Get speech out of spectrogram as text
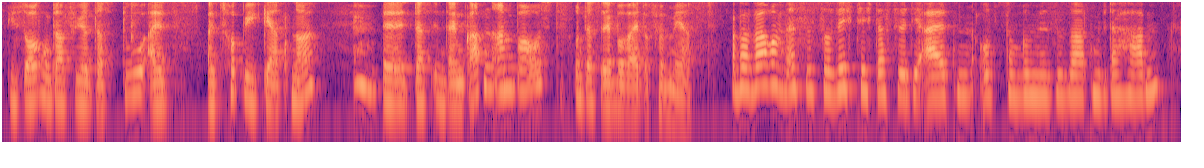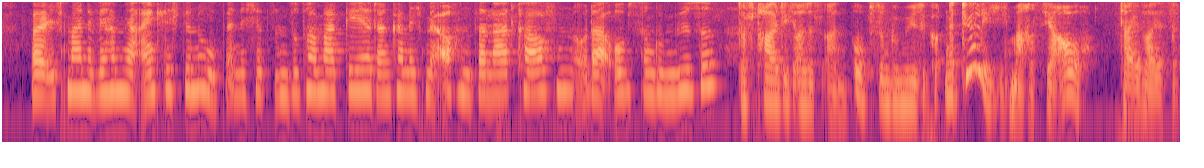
Die sorgen dafür, dass du als, als Hobbygärtner äh, das in deinem Garten anbaust und das selber weiter vermehrst. Aber warum ist es so wichtig, dass wir die alten Obst- und Gemüsesorten wieder haben? Weil ich meine, wir haben ja eigentlich genug. Wenn ich jetzt in den Supermarkt gehe, dann kann ich mir auch einen Salat kaufen oder Obst und Gemüse. Da strahlt dich alles an. Obst und Gemüse. Natürlich, ich mache es ja auch, teilweise.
